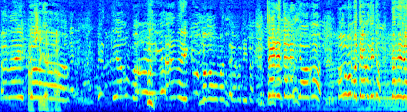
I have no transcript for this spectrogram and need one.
Aray ko! Oh, sige, oh. Makahinga. Aray ko, baka mamatay ako dito. Jenny, dali niyo ako! Baka mamatay ako dito. Dali niyo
